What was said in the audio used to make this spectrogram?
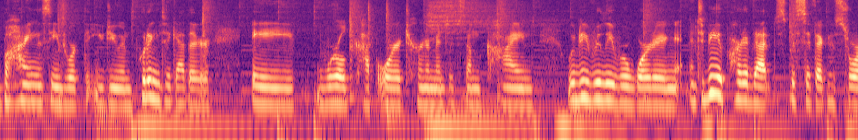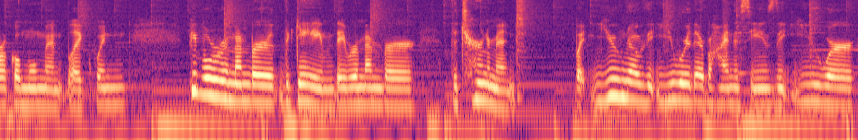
behind the scenes work that you do in putting together a World Cup or a tournament of some kind would be really rewarding and to be a part of that specific historical moment like when people remember the game, they remember the tournament, but you know that you were there behind the scenes, that you were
